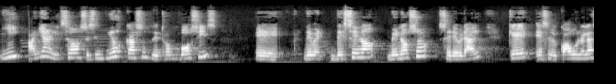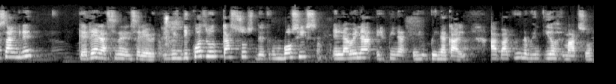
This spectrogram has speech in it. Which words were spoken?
y había analizado 62 casos de trombosis eh, de, seno venoso cerebral, que es el coágulo de la sangre, que tiene la sangre del cerebro, y 24 casos de trombosis en la vena espinacal a partir del 22 de marzo.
